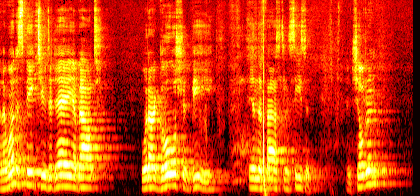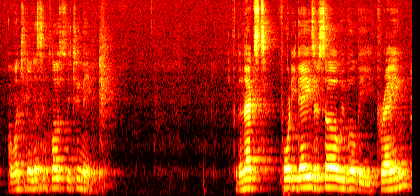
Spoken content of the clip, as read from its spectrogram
And I want to speak to you today about what our goal should be in the fasting season. And children, I want you to listen closely to me. For the next 40 days or so, we will be praying,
